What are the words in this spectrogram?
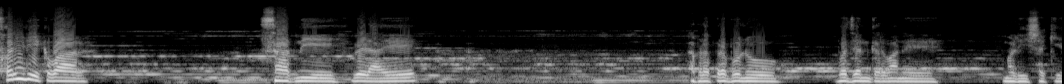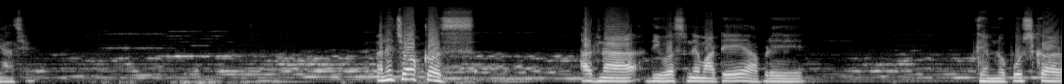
ફરી એકવાર સાંજની વેળાએ આપણા પ્રભુનું ભજન કરવાને મળી શક્યા છે અને ચોક્કસ આજના દિવસને માટે આપણે તેમનો પુષ્કળ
